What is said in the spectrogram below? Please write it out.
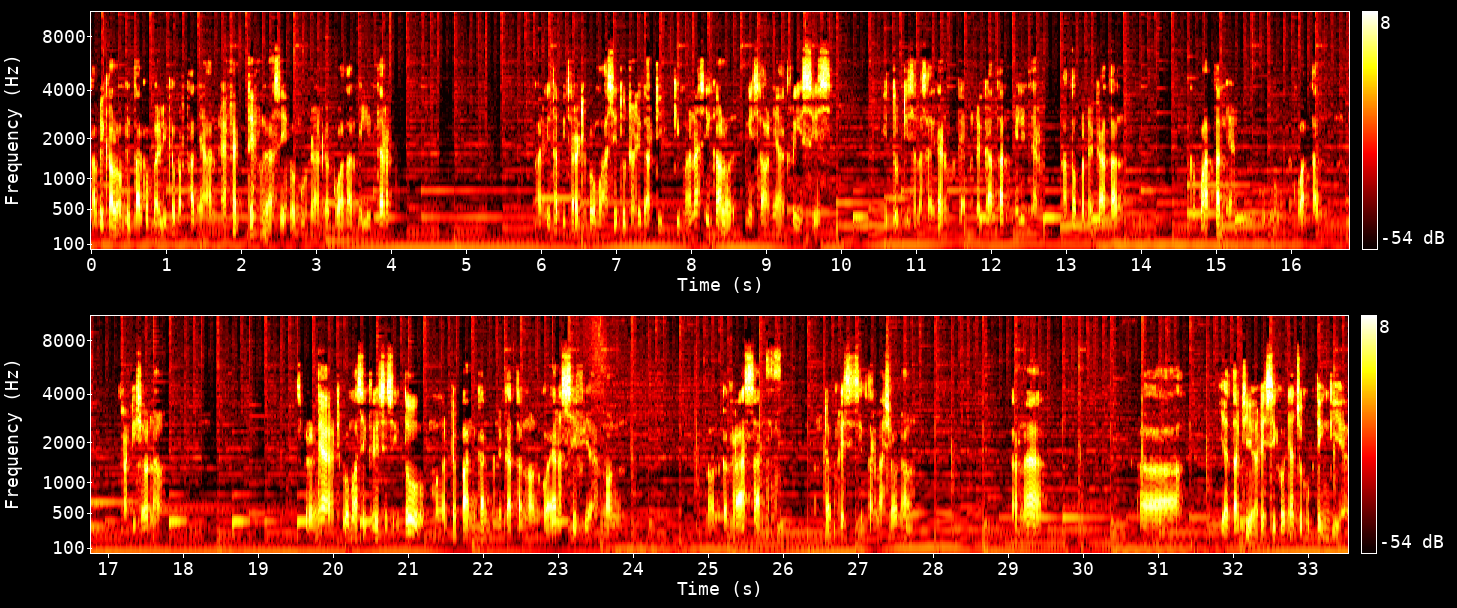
Tapi kalau kita kembali ke pertanyaan, efektif nggak sih penggunaan kekuatan militer? Kan kita bicara diplomasi itu dari tadi. Gimana sih kalau misalnya krisis itu diselesaikan pakai pendekatan militer atau pendekatan kekuatan ya. Kekuatan tradisional. Sebenarnya diplomasi krisis itu mengedepankan pendekatan non koersif ya non non kekerasan terhadap krisis internasional. Karena uh, ya tadi ya risikonya cukup tinggi ya.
